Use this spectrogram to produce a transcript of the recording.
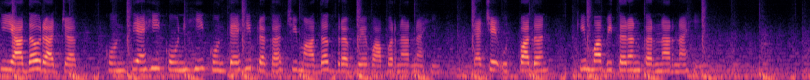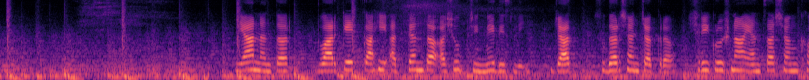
की यादव राज्यात कोणत्याही कोणीही कोणत्याही प्रकारची मादक द्रव्ये वापरणार नाही. त्याचे उत्पादन किंवा वितरण करणार नाही. यानंतर द्वारकेत काही अत्यंत अशुभ चिन्हे दिसली ज्यात सुदर्शन चक्र श्रीकृष्णा यांचा शंख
